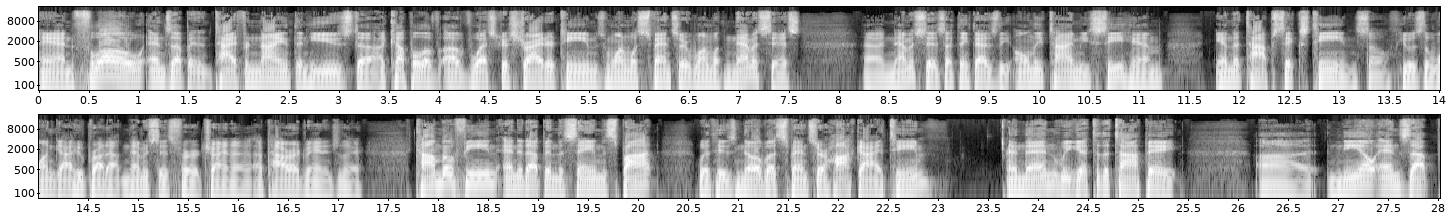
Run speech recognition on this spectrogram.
and Flo ends up in, tied for ninth, and he used uh, a couple of, of Wesker Strider teams, one with Spencer, one with Nemesis. Uh, Nemesis, I think that is the only time you see him in the top 16. So he was the one guy who brought out Nemesis for trying a, a power advantage there. Combo Fiend ended up in the same spot with his Nova Spencer Hawkeye team. And then we get to the top eight. Uh, Neo ends up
